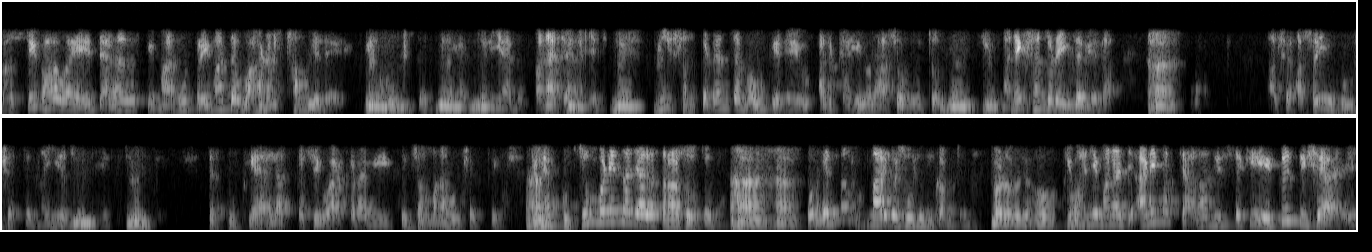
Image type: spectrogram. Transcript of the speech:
भक्तिभाव आहे त्याला जर की माझं प्रेमाचं वाहनच थांबलेलं आहे. मनाच्या. मी संकटांचा भाऊ केलाय. आता काही वेळा असं होतं. अनेक संकट एकदम येतात. असं असंही होऊ शकतं. नाही असं. तर कुठल्या ह्याला कशी वाट काढावी? कुचंबना होऊ शकते. आणि या कुचंबनेचा ज्याला त्रास होतो ना हा, हा. तो त्यातनं मार्ग शोधून काढतो ना. बरोबर हो की. माझी मनाची आणि मग त्याला दिसतं की एकच दिशा आहे.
